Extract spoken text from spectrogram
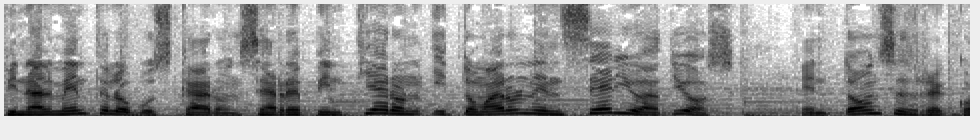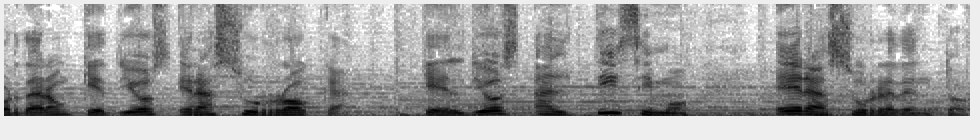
Finalmente lo buscaron, se arrepintieron y tomaron en serio a Dios. Entonces recordaron que Dios era su roca, que el Dios altísimo era su redentor.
